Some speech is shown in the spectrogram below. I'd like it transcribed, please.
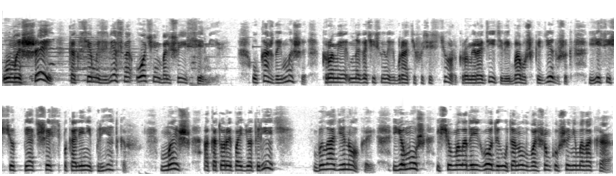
У мышей, как всем известно, очень большие семьи. У каждой мыши, кроме многочисленных братьев и сестер, кроме родителей, бабушек и дедушек, есть еще пять-шесть поколений предков. Мышь, о которой пойдет речь, была одинокой. Ее муж еще в молодые годы утонул в большом кувшине молока.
